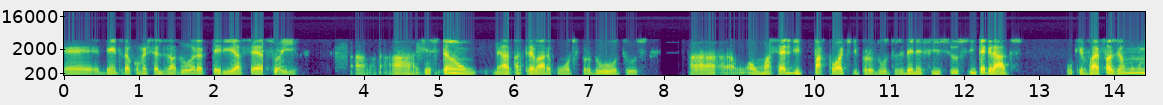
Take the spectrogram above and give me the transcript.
é, dentro da comercializadora teria acesso aí à, gestão né, com outros produtos, a, uma série de pacotes de produtos e benefícios integrados, o que vai fazer um,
